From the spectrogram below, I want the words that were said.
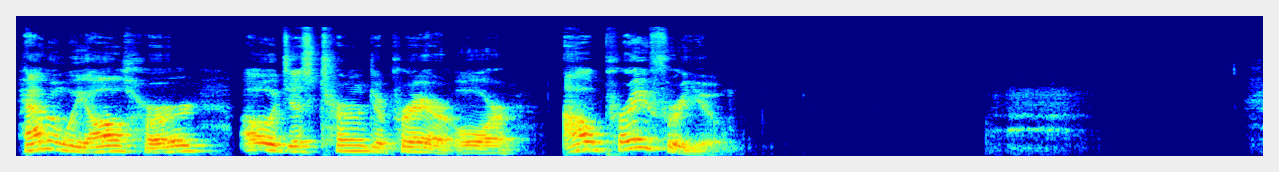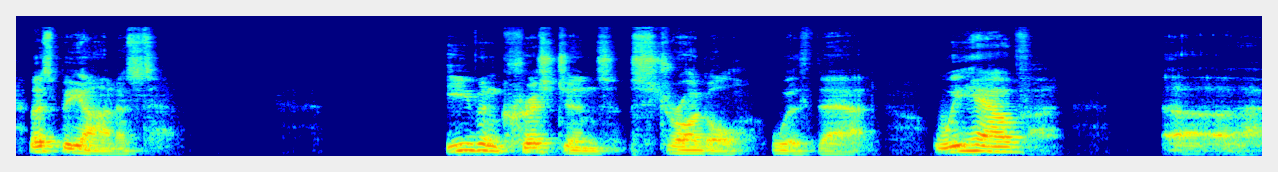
Haven't we all heard, oh, just turn to prayer or I'll pray for you? Let's be honest. Even Christians struggle with that. We have uh,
